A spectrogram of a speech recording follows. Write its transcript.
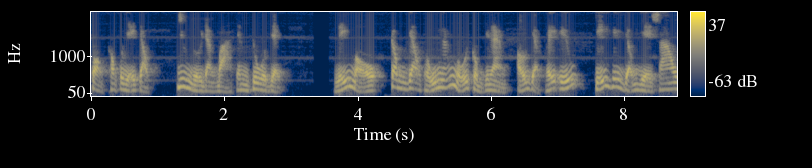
còn không có dễ chọc, như người đàn bà chanh chua vậy. Lý mộ trong giao thủ ngắn ngủi cùng với nàng ở vào thế yếu, chỉ hy vọng về sau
